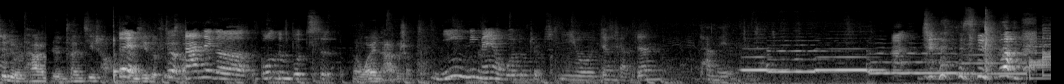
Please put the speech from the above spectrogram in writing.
这就是他仁川机场登对，机的就手册。拿那个 Golden Boots。那我也拿个什么？你你没有 Golden Boots，你有郑小珍，他没有郑小珍。啊，真是的。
